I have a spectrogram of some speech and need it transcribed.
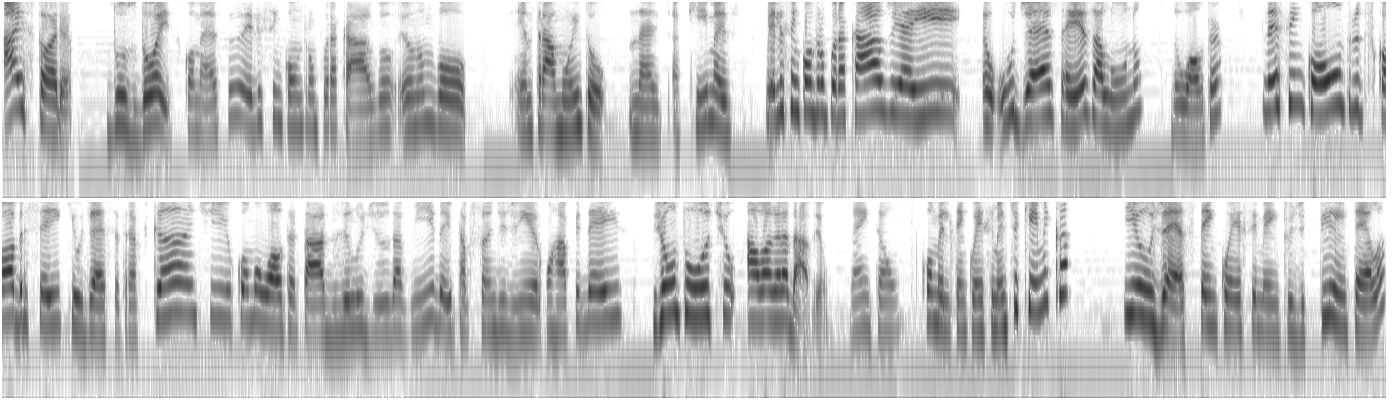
a história dos dois começa, eles se encontram por acaso. Eu não vou entrar muito, né, aqui, mas eles se encontram por acaso e aí o Jazz é ex-aluno do Walter. Nesse encontro, descobre-se aí que o Jesse é traficante, e como o Walter tá desiludido da vida e tá precisando de dinheiro com rapidez, junto útil ao agradável, né? Então, como ele tem conhecimento de química e o Jess tem conhecimento de clientela,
